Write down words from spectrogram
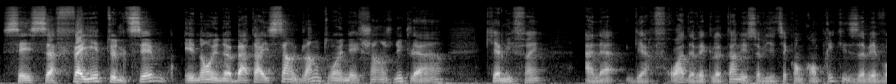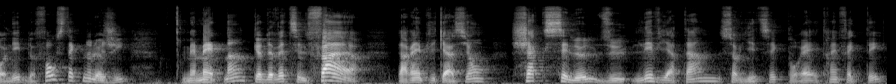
C'est sa faillite ultime et non une bataille sanglante ou un échange nucléaire qui a mis fin à la guerre froide. Avec le temps, les Soviétiques ont compris qu'ils avaient volé de fausses technologies. Mais maintenant, que devaient-ils faire par implication? Chaque cellule du Léviathan soviétique pourrait être infectée.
